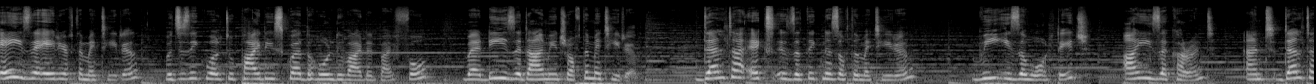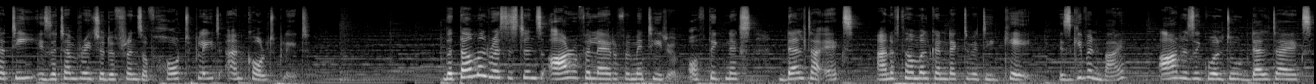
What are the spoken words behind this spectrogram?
A is the area of the material which is equal to pi d squared the whole divided by 4, where d is the diameter of the material. Delta X is the thickness of the material, V is the voltage, I is the current, and delta T is the temperature difference of hot plate and cold plate. The thermal resistance R of a layer of a material of thickness delta X and of thermal conductivity K is given by R is equal to delta X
